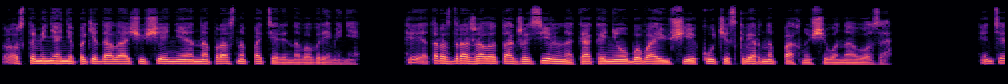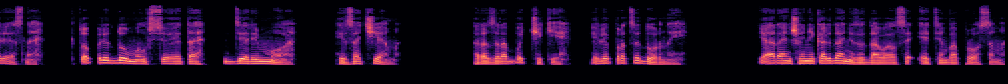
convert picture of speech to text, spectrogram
Просто меня не покидало ощущение напрасно потерянного времени. И это раздражало так же сильно, как и неубывающие кучи скверно пахнущего навоза. Интересно, кто придумал все это дерьмо и зачем? Разработчики или процедурный? Я раньше никогда не задавался этим вопросом.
